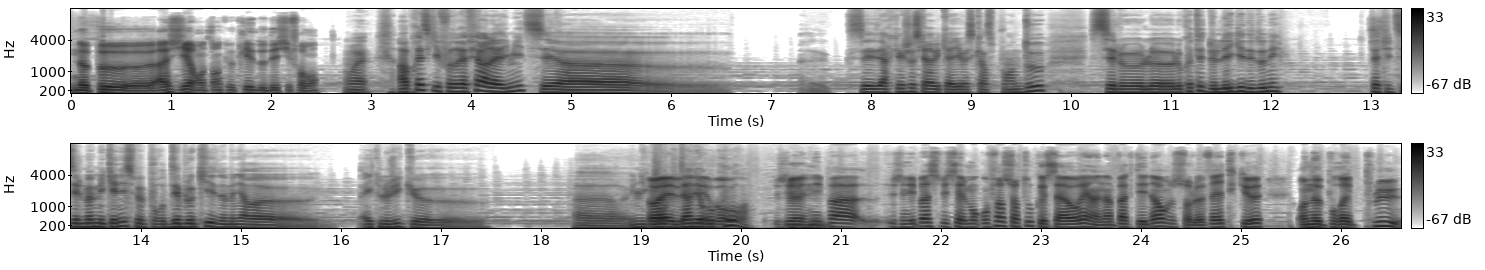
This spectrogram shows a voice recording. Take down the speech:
ne peut agir en tant que clé de déchiffrement. Ouais. Après, ce qu'il faudrait faire à la limite, c'est. Euh... C'est quelque chose qui arrive avec iOS 15.2, c'est le, le- le côté de léguer des données. Peut-être utiliser le même mécanisme pour débloquer de manière. euh, avec logique. euh, euh, uniquement Ouais, du dernier bon, recours. Je Mhm. n'ai pas, je n'ai pas spécialement confiance, surtout que ça aurait un impact énorme sur le fait que on ne pourrait plus,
